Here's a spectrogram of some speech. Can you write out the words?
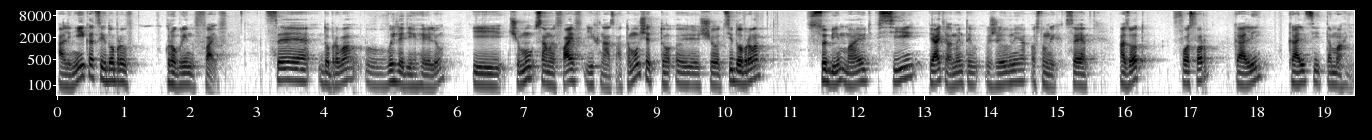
а лінійка цих добрив Грогрін 5. Це добрива в вигляді гелю. І чому саме 5 їх назва? Тому що, то, е, що ці добрива в собі мають всі 5 елементів живлення основних: це азот, фосфор, калій, кальцій та магній.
